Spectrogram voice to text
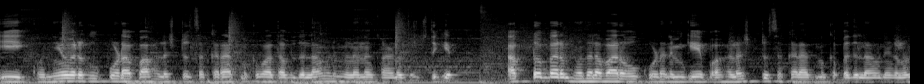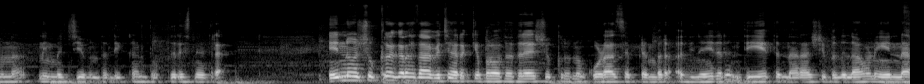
ಈ ಕೊನೆಯವರೆಗೂ ಕೂಡ ಬಹಳಷ್ಟು ಸಕಾರಾತ್ಮಕವಾದ ಬದಲಾವಣೆಗಳನ್ನು ಕಾಣೋದ್ರ ಜೊತೆಗೆ ಅಕ್ಟೋಬರ್ ಮೊದಲ ವಾರವೂ ಕೂಡ ನಿಮಗೆ ಬಹಳಷ್ಟು ಸಕಾರಾತ್ಮಕ ಬದಲಾವಣೆಗಳನ್ನು ನಿಮ್ಮ ಜೀವನದಲ್ಲಿ ಕಂಡು ಹೋಗ್ತಾರೆ ಸ್ನೇಹಿತರೆ. ಇನ್ನು ಶುಕ್ರ ಗ್ರಹದ ವಿಚಾರಕ್ಕೆ ಬರೋದಾದರೆ ಶುಕ್ರನು ಕೂಡ ಸೆಪ್ಟೆಂಬರ್ ಹದಿನೈದರಂತೆಯೇ ತನ್ನ ರಾಶಿ ಬದಲಾವಣೆಯನ್ನು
